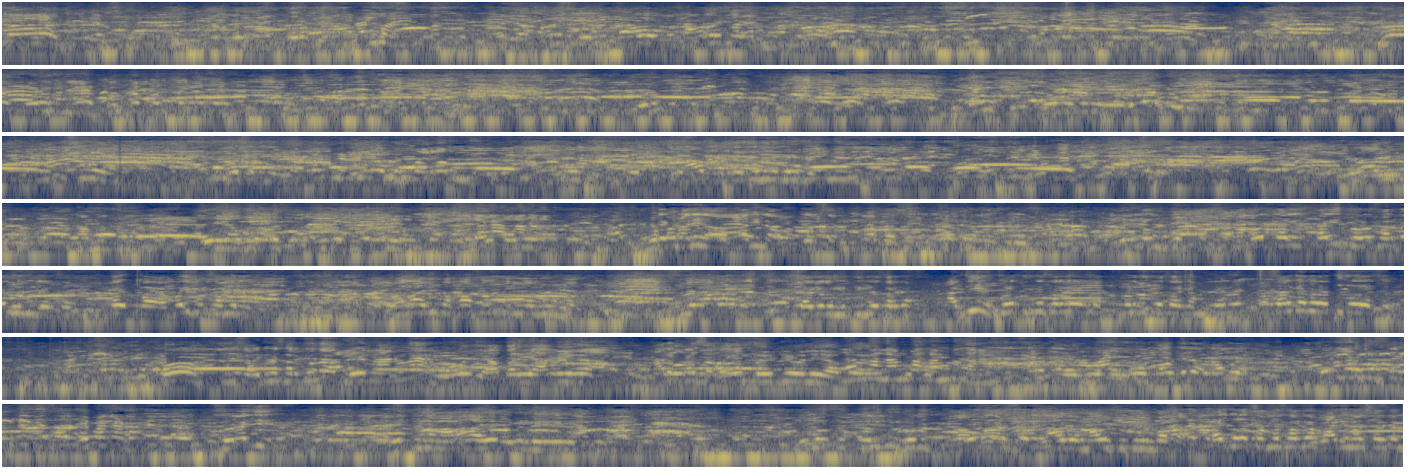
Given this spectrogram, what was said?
या. खाली लावा खाली लावा काही काही थोडं सरकार लिहून द्यायचं काही पैसे समोर मला आधी तपास सरकार तुम्ही तिकडे सारखा आजी सरकार तिकडे सारखा सरकार सरकार सारखा सारखा सरकार तिकडे जायचं हो साईडला सरकार ना। प्रेम आहे ना। हो या पर या भी अरे कैसे हम बैठे वाले यहाँ पर। लंबा लंबा जरा हे पकड़ सोराजी हाँ एक मिनिट तुला तो कोणी करू नको आज मावशी तुम्ही बसा काय तुला समजलं का गाडी मावशी सरकार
